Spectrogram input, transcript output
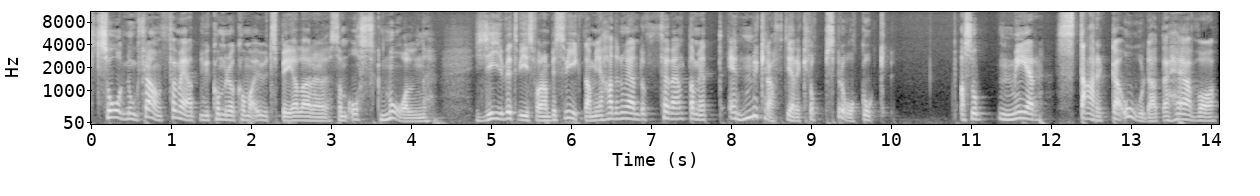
såg nog framför mig att vi kommer att komma ut spelare som åskmoln. Givetvis var han besvikna, men jag hade nog ändå förväntat mig ett ännu kraftigare kroppsspråk och alltså mer starka ord. Att det här var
